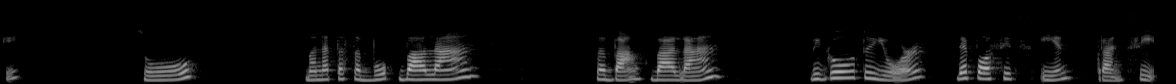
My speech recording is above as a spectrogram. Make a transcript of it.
Okay? So, manata sa book balance, sa bank balance, we go to your deposits in transit.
